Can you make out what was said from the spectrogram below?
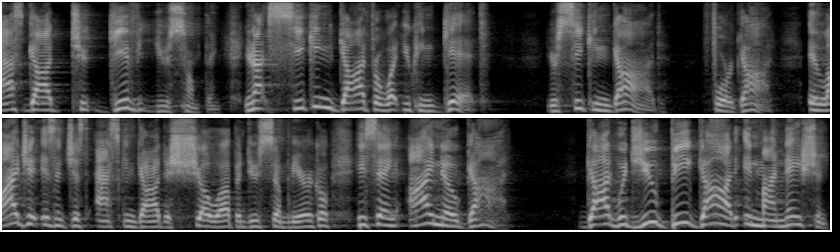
ask God to give you something. You're not seeking God for what you can get, you're seeking God for God. Elijah isn't just asking God to show up and do some miracle. He's saying, I know God. God, would you be God in my nation?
